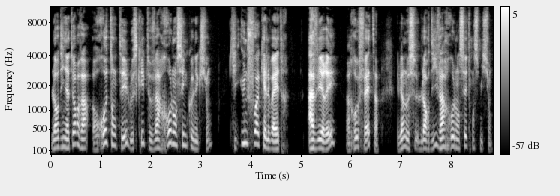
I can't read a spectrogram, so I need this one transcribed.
l'ordinateur va retenter, le script va relancer une connexion qui une fois qu'elle va être avérée, refaite, eh bien l'ordi va relancer transmission.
